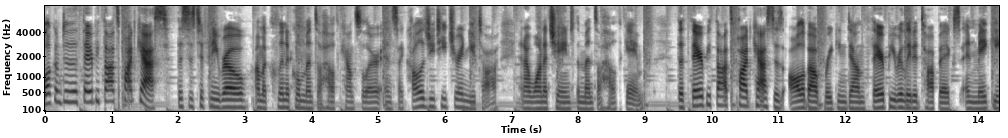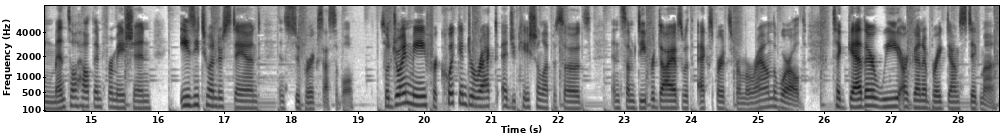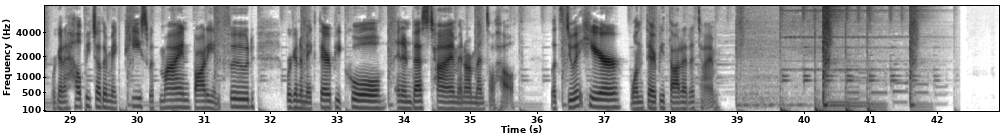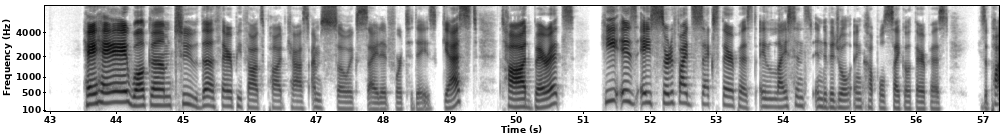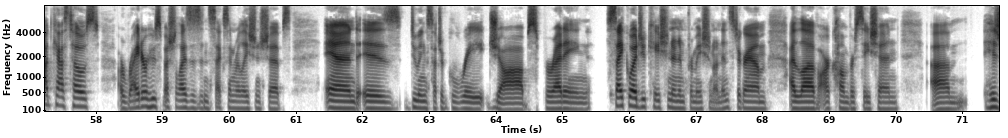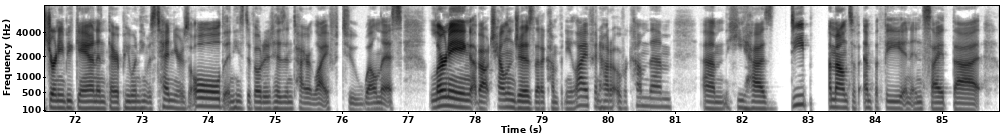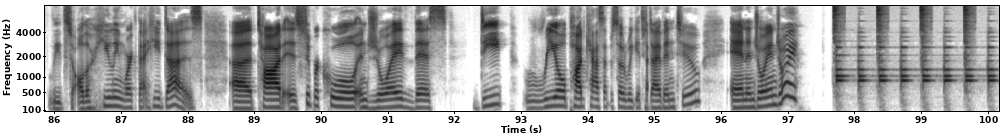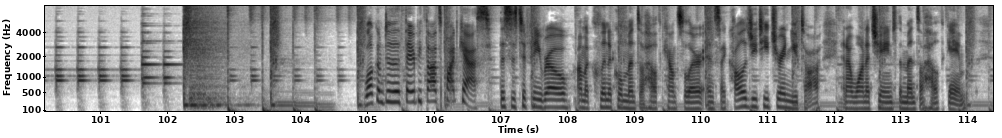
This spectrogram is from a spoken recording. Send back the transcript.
Welcome to the Therapy Thoughts Podcast. This is Tiffany Rowe. I'm a clinical mental health counselor and psychology teacher in Utah, and I want to change the mental health game. The Therapy Thoughts podcast is all about breaking down therapy related topics and making mental health information easy to understand and super accessible. So join me for quick and direct educational episodes and some deeper dives with experts from around the world. Together, we are going to break down stigma. We're going to help each other make peace with mind, body, and food. We're going to make therapy cool and invest time in our mental health. Let's do it here, one therapy thought at a time. Hey, hey, welcome to the Therapy Thoughts podcast. I'm so excited for today's guest, Todd Baratz. He is a certified sex therapist, a licensed individual and couples psychotherapist. He's a podcast host, a writer who specializes in sex and relationships, and is doing such a great job spreading psychoeducation and information on Instagram. I love our conversation. Um, his journey began in therapy when he was 10 years old, and he's devoted his entire life to wellness, learning about challenges that accompany life and how to overcome them um, he has deep amounts of empathy and insight that leads to all the healing work that he does. Uh, Todd is super cool. Enjoy this deep, real podcast episode we get to dive into and enjoy, enjoy. Welcome to the Therapy Thoughts Podcast. This is Tiffany Rowe. I'm a clinical mental health counselor and psychology teacher in Utah, and I want to change the mental health game.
